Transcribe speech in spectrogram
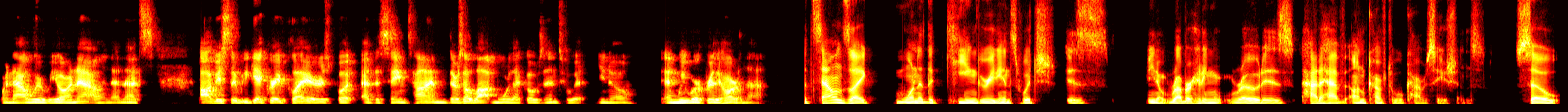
we're now where we are now. And then that's obviously we get great players, but at the same time, there's a lot more that goes into it, you know, and we work really hard on that. It sounds like one of the key ingredients, which is you know rubber hitting road, is how to have uncomfortable conversations. So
